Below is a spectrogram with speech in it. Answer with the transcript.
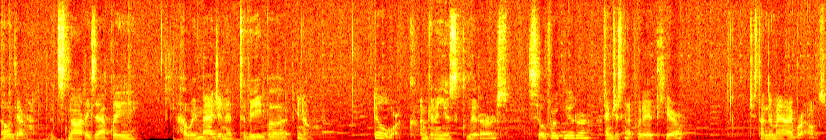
Oh there, it's not exactly how I imagine it to be, but you know, it'll work. I'm gonna use glitters, silver glitter. I'm just gonna put it here, just under my eyebrows,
